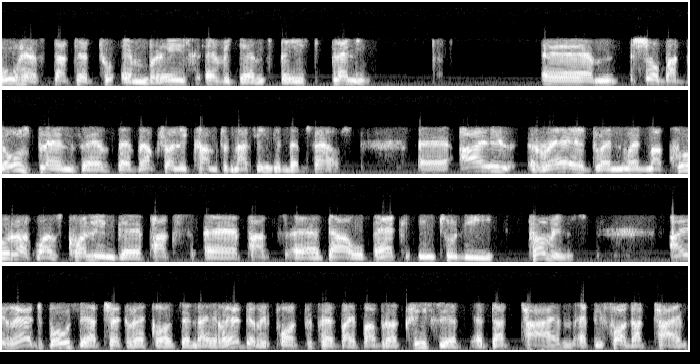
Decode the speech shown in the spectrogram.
who have started to embrace evidence-based planning. Um, so, but those plans have, have, actually come to nothing in themselves. Uh, I read when when Makhura was calling uh, Parks uh, Parks uh, Tau back into the province. I read both their track records and I read the report prepared by Barbara Creecy at, at that time, before that time,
